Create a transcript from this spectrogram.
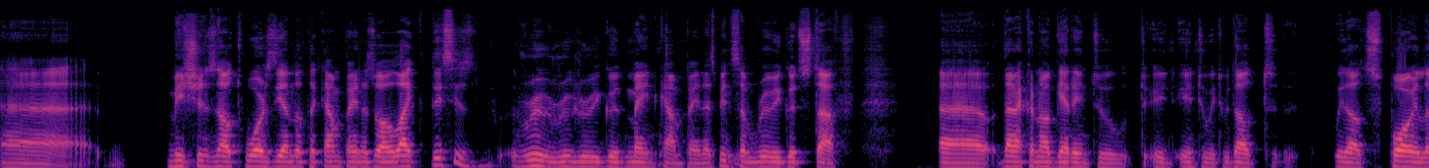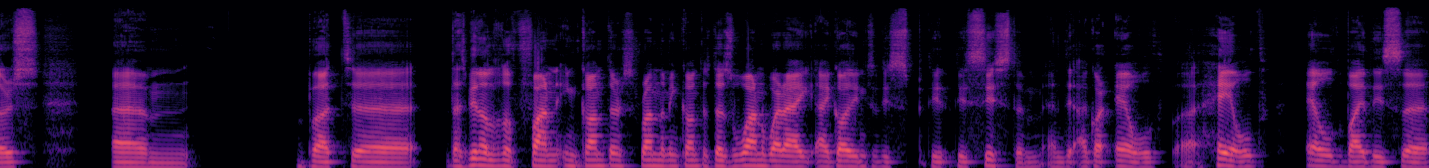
uh, missions now towards the end of the campaign as well. Like this is really, really, really good main campaign. There's been some really good stuff uh, that I cannot get into to, into it without without spoilers. Um, but uh, there's been a lot of fun encounters, random encounters. There's one where I, I got into this this system and I got hailed uh, hailed hailed by this uh,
